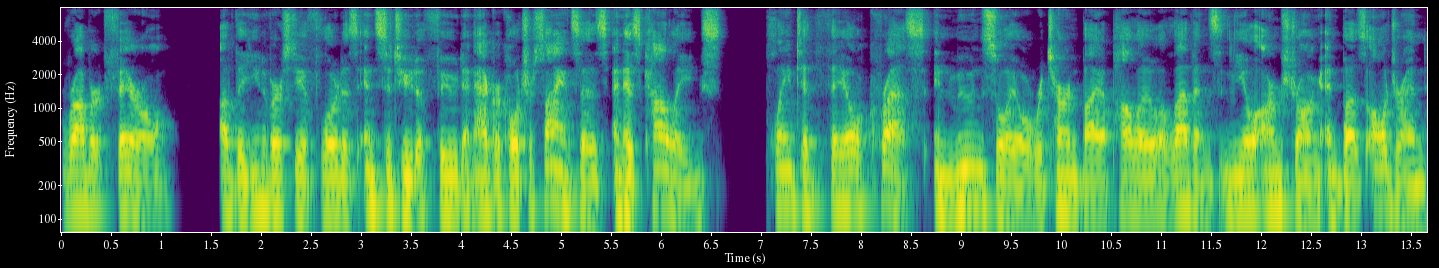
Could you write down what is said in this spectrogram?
Robert Ferl of the University of Florida's Institute of Food and Agriculture Sciences and his colleagues planted Thale cress in moon soil returned by Apollo 11's Neil Armstrong and Buzz Aldrin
